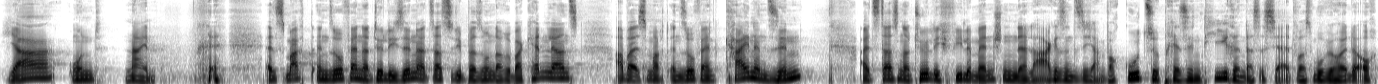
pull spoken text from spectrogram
Ja und nein. Es macht insofern natürlich Sinn, als dass du die Person darüber kennenlernst, aber es macht insofern keinen Sinn, als dass natürlich viele Menschen in der Lage sind, sich einfach gut zu präsentieren. Das ist ja etwas, wo wir heute auch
